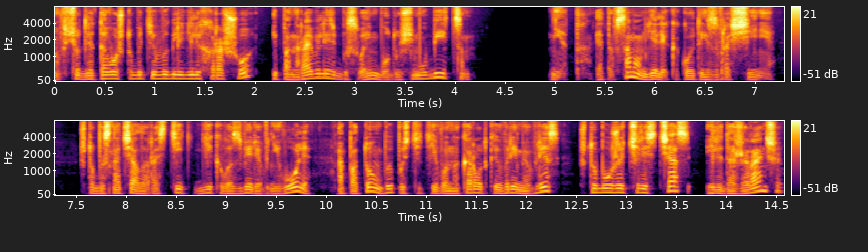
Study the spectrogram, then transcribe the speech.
но все для того, чтобы те выглядели хорошо и понравились бы своим будущим убийцам. Нет, это в самом деле какое-то извращение. Чтобы сначала растить дикого зверя в неволе, а потом выпустить его на короткое время в лес, чтобы уже через час или даже раньше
